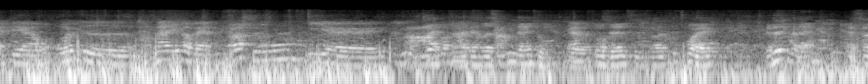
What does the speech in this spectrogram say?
at det er rykket, det plejer ikke at være den første uge i, øh, i nej, nej, det har været samme dato. Ja. Øh, stort set altid, det tror jeg ikke. Jeg ved ikke, hvad det er. Altså,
